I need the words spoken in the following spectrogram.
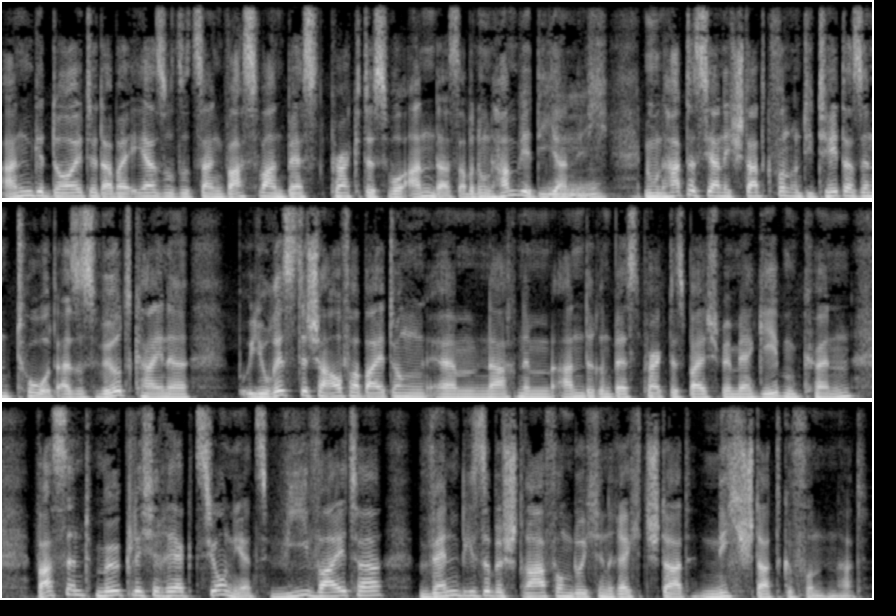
angedeutet, aber eher so sozusagen, was waren Best Practice woanders? Aber nun haben wir die mhm. ja nicht. Nun hat es ja nicht stattgefunden und die Täter sind tot. Also es wird keine juristische Aufarbeitung ähm, nach einem anderen Best Practice Beispiel mehr geben können. Was sind mögliche Reaktionen jetzt? Wie weiter, wenn diese Bestrafung durch den Rechtsstaat nicht stattgefunden hat?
